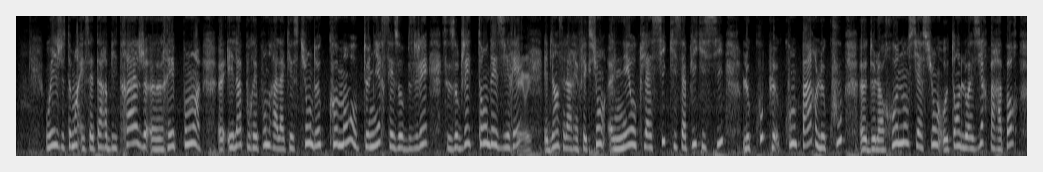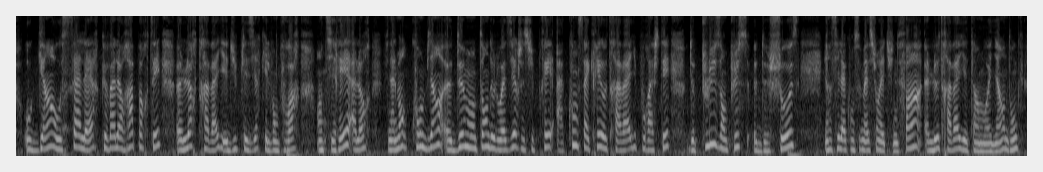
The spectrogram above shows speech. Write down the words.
Oui, justement, et cet arbitrage euh, répond euh, est là pour répondre à la question de comment obtenir ces objets, ces objets tant désirés. Eh oui. Eh bien, c'est la réflexion néoclassique qui s'applique ici. Le couple compare le coût euh, de leur renonciation au temps de loisir par rapport au gain, au salaire que va leur rapporter leur travail et du plaisir qu'ils vont pouvoir en tirer. Alors, finalement, combien de mon temps de loisir je suis prêt à consacrer au travail pour acheter de plus en plus de choses? Eh Bien, si la consommation est une fin, le travail est un moyen. Donc,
